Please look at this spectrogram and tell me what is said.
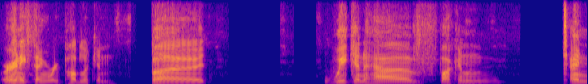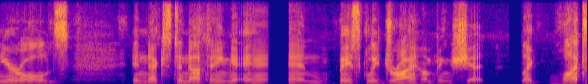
or anything Republican, but we can have fucking 10 year olds in next to nothing and, and basically dry humping shit. Like what?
